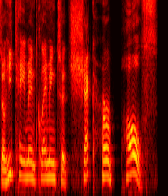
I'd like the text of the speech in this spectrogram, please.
So he came in claiming to check her pulse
